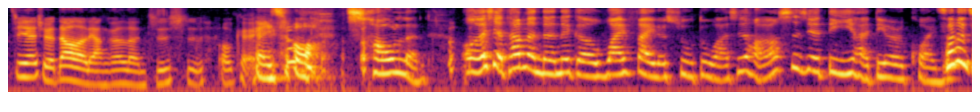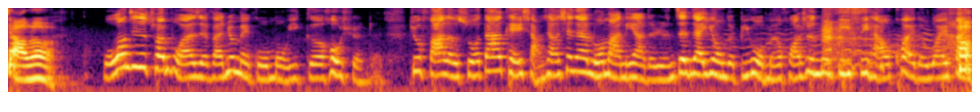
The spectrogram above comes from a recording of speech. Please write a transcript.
今天学到了两个冷知识，OK，没错，超冷哦，而且他们的那个 WiFi 的速度啊，是好像世界第一还第二快，真的假的？我忘记是川普还是谁，反正就美国某一个候选人就发了说，大家可以想象，现在罗马尼亚的人正在用的比我们华盛顿 DC 还要快的 WiFi，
